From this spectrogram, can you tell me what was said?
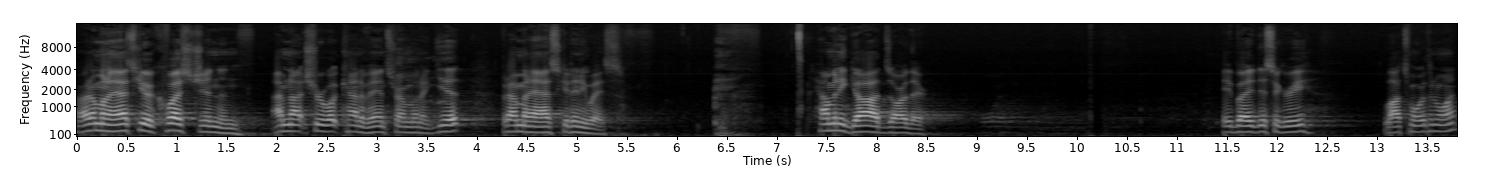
All right, I'm going to ask you a question, and I'm not sure what kind of answer I'm going to get, but I'm going to ask it anyways. How many gods are there? Anybody disagree? Lots more than one?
